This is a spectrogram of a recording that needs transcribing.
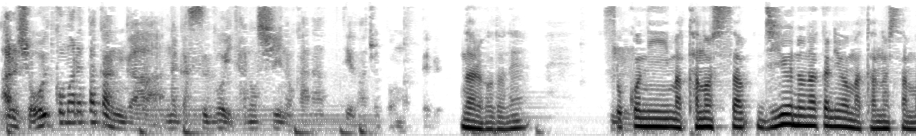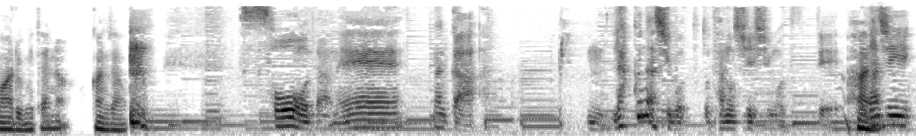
ある種追い込まれた感が、なんかすごい楽しいのかなっていうのはちょっと思ってる。なるほどね。そこに、まあ楽しさ、自由の中にはまあ楽しさもあるみたいな感じなのか。そうだね。なんか、うん、楽な仕事と楽しい仕事ってはい同じ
